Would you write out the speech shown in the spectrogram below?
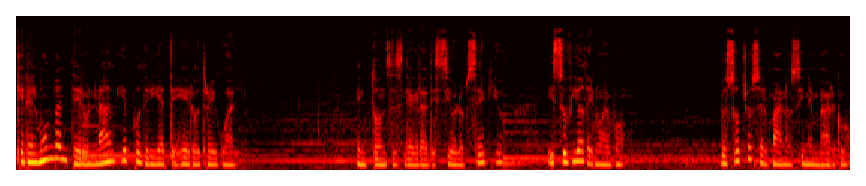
que en el mundo entero nadie podría tejer otra igual. Entonces le agradeció el obsequio y subió de nuevo. Los otros hermanos, sin embargo,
